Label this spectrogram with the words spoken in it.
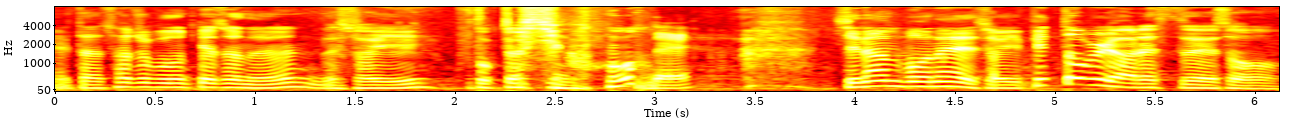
일단 차주분께서는 네, 저희 구독자시고 네, 지난번에 저희 PWRS에서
